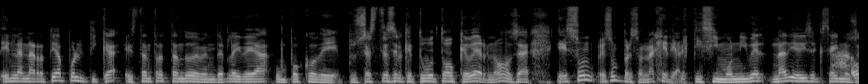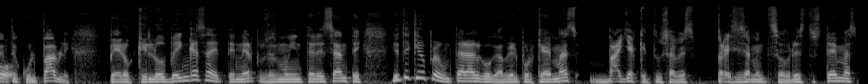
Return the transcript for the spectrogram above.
en la narrativa política están tratando de vender la idea un poco de, pues este es el que tuvo todo que ver, ¿no? O sea, es un, es un personaje de altísimo nivel. Nadie dice que sea inocente o culpable, pero que lo vengas a detener, pues es muy interesante. Yo te quiero preguntar algo, Gabriel, porque además, vaya que tú sabes precisamente sobre estos temas.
